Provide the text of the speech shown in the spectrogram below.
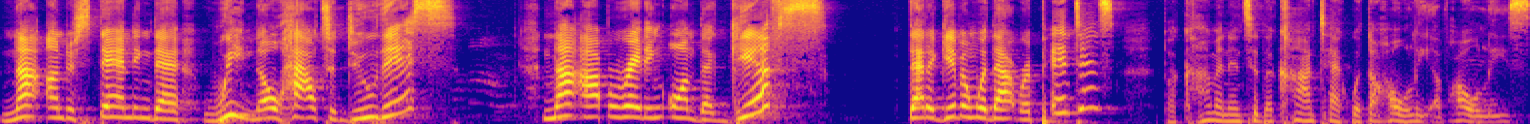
not understanding that we know how to do this, not operating on the gifts that are given without repentance, but coming into the contact with the Holy of Holies.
